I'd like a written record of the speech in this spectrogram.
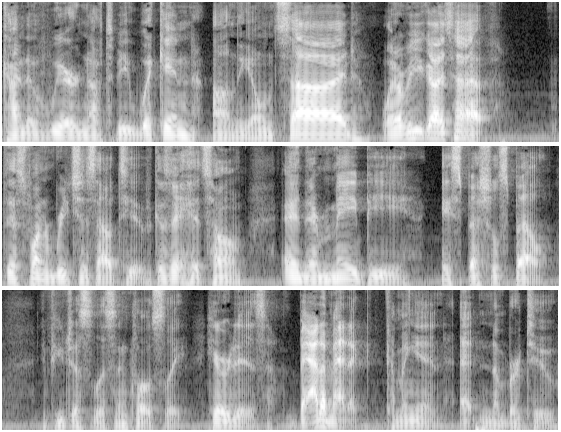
kind of weird enough to be Wiccan on the own side, whatever you guys have. This one reaches out to you because it hits home, and there may be a special spell if you just listen closely. Here it is Batomatic coming in at number two.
